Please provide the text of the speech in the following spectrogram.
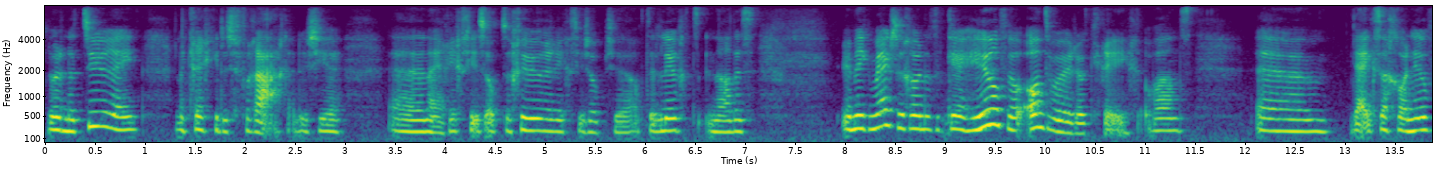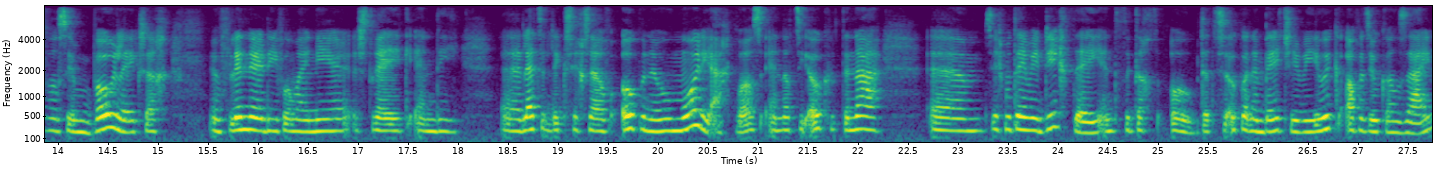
door de natuur heen. En dan kreeg je dus vragen. Dus je uh, nou ja, richt je eens op de geuren, richt je eens op, je, op de lucht en alles. En ik merkte gewoon dat ik er heel veel antwoorden op kreeg. Want uh, ja, ik zag gewoon heel veel symbolen. Ik zag een vlinder die voor mij neerstreek en die uh, letterlijk zichzelf opende, hoe mooi die eigenlijk was. En dat die ook daarna um, zich meteen weer dicht deed. En dat ik dacht, oh, dat is ook wel een beetje wie hoe ik af en toe kan zijn.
